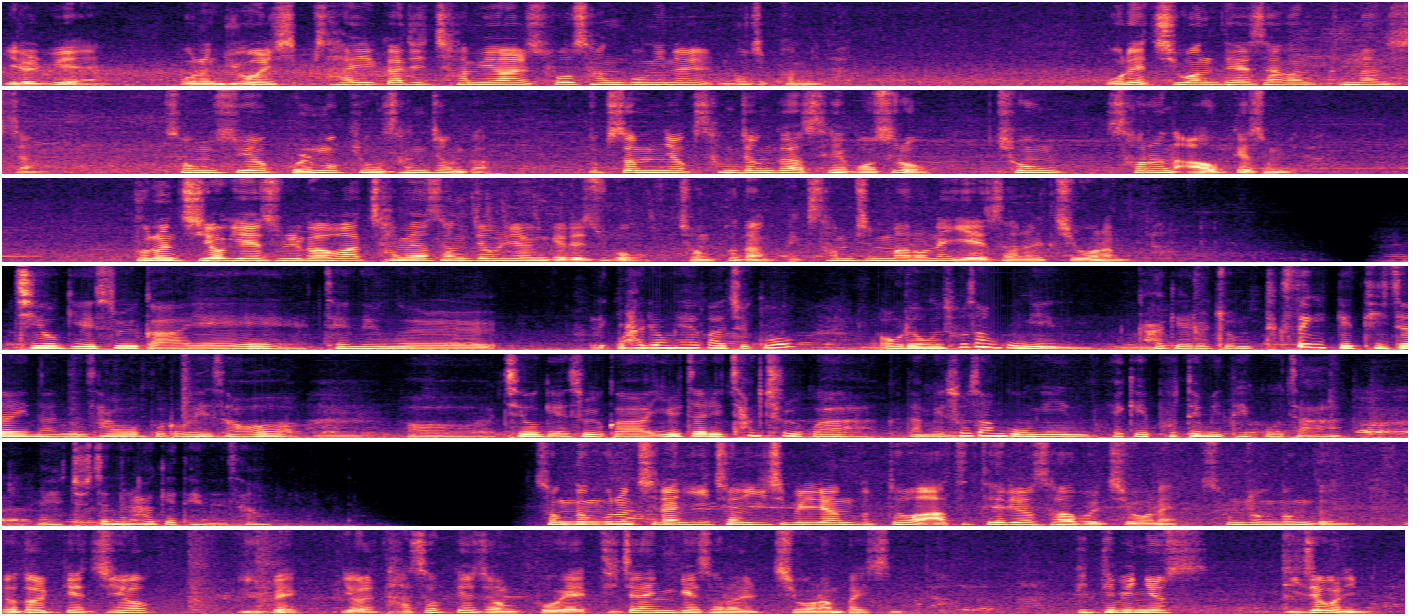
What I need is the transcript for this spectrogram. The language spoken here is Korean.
이를 위해 오는 6월 14일까지 참여할 소상공인을 모집합니다. 올해 지원 대상은 금남시장, 성수역 골목형 상점가, 뚝섬역 상점가 세 곳으로 총 39개소입니다. 구는 지역 예술가와 참여 상점을 연결해주고 점포당 130만 원의 예산을 지원합니다. 지역 예술가의 재능을 활용해가지고 어려운 소상공인 가게를 좀 특색 있게 디자인하는 사업으로 해서 어, 지역 예술가 일자리 창출과 그다음에 소상공인에게 보탬이 되고자 네, 추진을 하게 되는 사업. 성동구는 지난 2021년부터 아트테리어 사업을 지원해 송정동 등 8개 지역 215개 점포의 디자인 개선을 지원한 바 있습니다. BTV 뉴스 이재원입니다.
